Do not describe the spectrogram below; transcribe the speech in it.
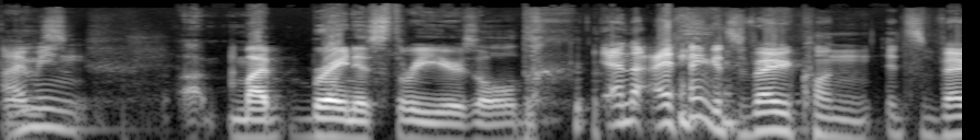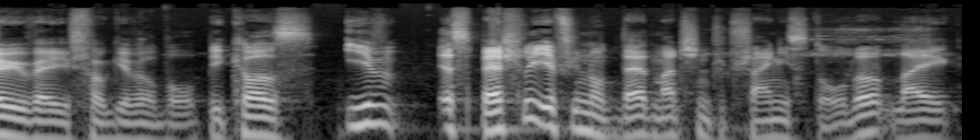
I mean, uh, my brain is three years old. and I think it's very con it's very very forgivable because even especially if you're not that much into Chinese Dota, like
